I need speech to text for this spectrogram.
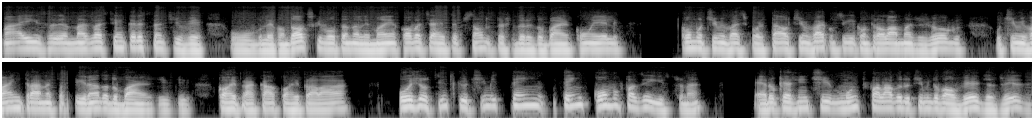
mas, eh, mas vai ser interessante de ver o Lewandowski voltando à Alemanha, qual vai ser a recepção dos torcedores do Bayern com ele, como o time vai se portar, o time vai conseguir controlar mais o jogo, o time vai entrar nessa ciranda do Bayern de, de corre para cá, corre para lá. Hoje eu sinto que o time tem, tem como fazer isso, né? Era o que a gente muito falava do time do Valverde às vezes,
